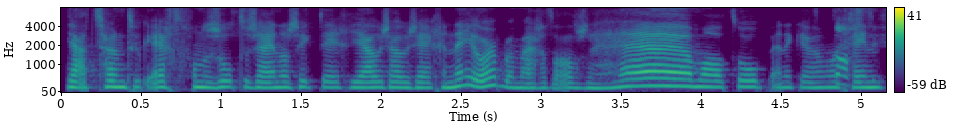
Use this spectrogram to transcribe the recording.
ja, het zou natuurlijk echt van de zotte zijn als ik tegen jou zou zeggen: nee hoor, bij mij gaat alles helemaal top. En ik heb helemaal geen,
